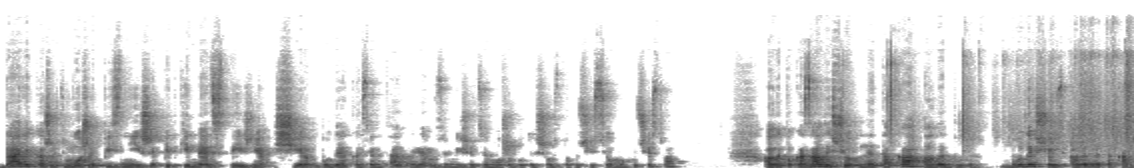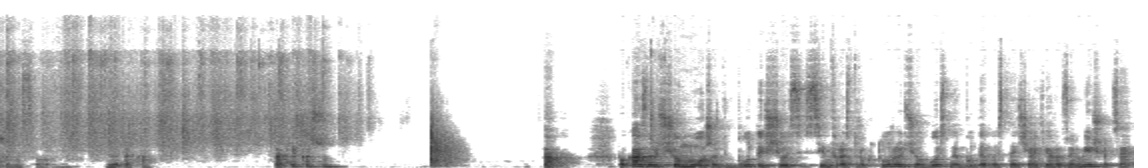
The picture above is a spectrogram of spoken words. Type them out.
Далі кажуть, може пізніше, під кінець тижня ще буде якась атака. Я розумію, що це може бути 6 чи 7 числа. Але показали, що не така, але буде. Буде щось, але не така вже масована. Не така. Так я кажу? Так. Показують, що можуть бути щось з інфраструктурою, чогось не буде вистачати. Я розумію, що це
